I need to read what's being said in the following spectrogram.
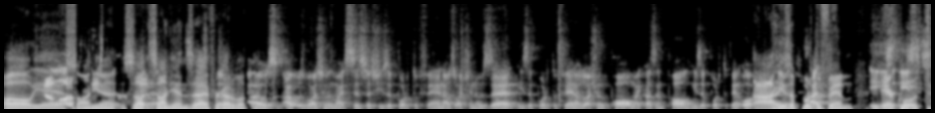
Oh yeah, lot of Sonia, Portistas. so, Yeah. Sonia and Zay. I forgot about that. I that. was I was watching with my sister. She's a Porto fan. I was watching with Zet. He's a Porto fan. I was watching with Paul, my cousin Paul. He's a Porto fan. Oh, ah, I- he's a Porto I- fan. he- Air he's, he's, quotes.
